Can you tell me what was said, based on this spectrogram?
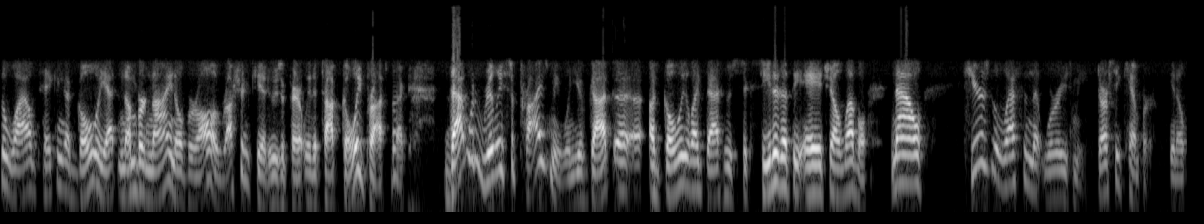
the Wild taking a goalie at number nine overall, a Russian kid who's apparently the top goalie prospect. That would really surprise me when you've got a, a goalie like that who's succeeded at the AHL level. Now, here's the lesson that worries me. Darcy Kuemper, you know,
